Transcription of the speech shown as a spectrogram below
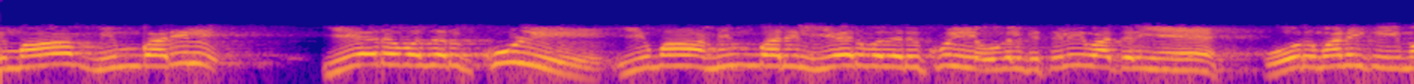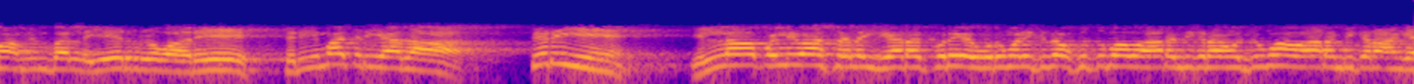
இமாம் மிம்பரில் ஏறுவதற்குள் இமா மிம்பரில் ஏறுவதற்குள் உங்களுக்கு தெளிவா தெரியும் ஒரு மணிக்கு இமா மிம்பர்ல ஏறுவாரு. தெரியுமா தெரியாதா? தெரியும். எல்லா பள்ளிவாசலை ஏறக்குறைய ஒரு மணிக்கு தான் குத்துபாவை ஆரம்பிக்கிறாங்க ஜுமாவை ஆரம்பிக்கிறாங்க.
